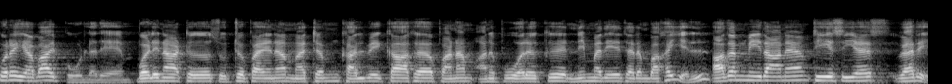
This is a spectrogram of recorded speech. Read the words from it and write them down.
குறைய வாய்ப்பு உள்ளது. வெளிநாட்டு சுற்றுப்பயணம் மற்றும் கல்விக்காக பணம் அனுப்புவோருக்கு நிம்மதியை தரும் வகையில் அதன் மீதான டிசிஎஸ் வரி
